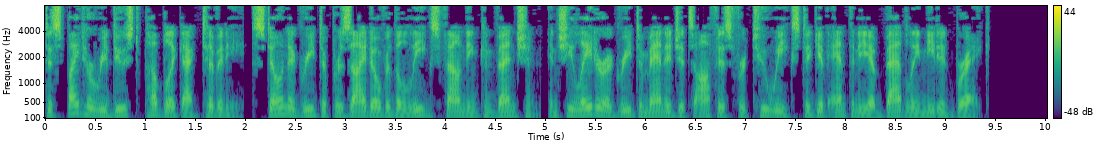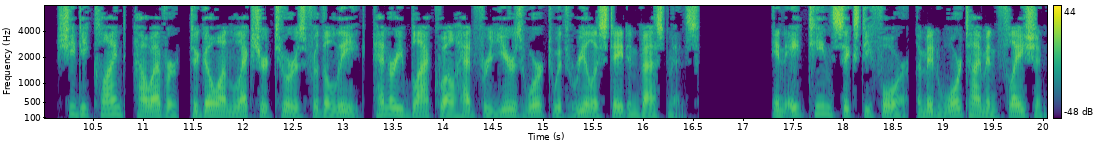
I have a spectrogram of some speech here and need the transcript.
Despite her reduced public activity, Stone agreed to preside over the League's founding convention, and she later agreed to manage its office for two weeks to give Anthony a badly needed break. She declined, however, to go on lecture tours for the League. Henry Blackwell had for years worked with real estate investments. In 1864, amid wartime inflation,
